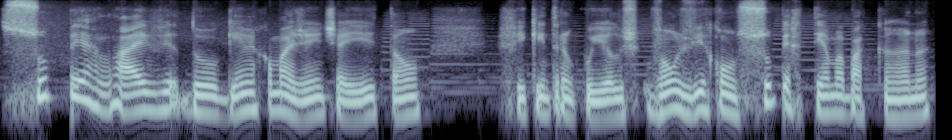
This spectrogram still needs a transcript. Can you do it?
super live do Gamer Como a Gente aí. Então, fiquem tranquilos. Vamos vir com um super tema bacana,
